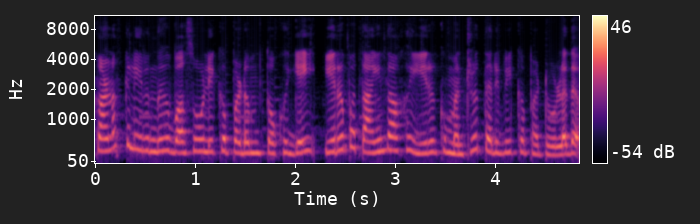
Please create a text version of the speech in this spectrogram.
கணக்கிலிருந்து வசூலிக்கப்படும் தொகையை இருபத்தைந்தாக இருக்கும் என்று தெரிவிக்கப்பட்டுள்ளது.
